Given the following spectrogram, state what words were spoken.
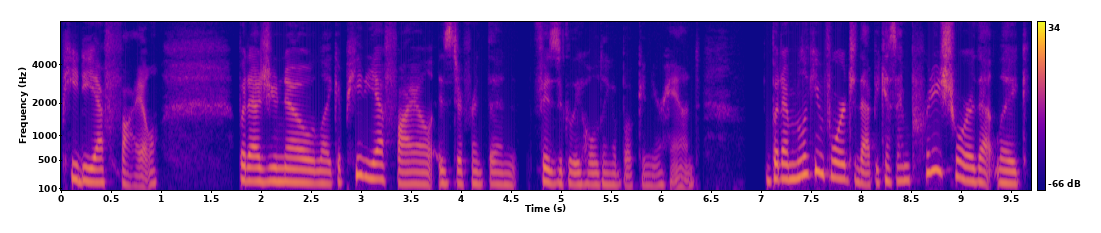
PDF file, but as you know, like a PDF file is different than physically holding a book in your hand. But I'm looking forward to that because I'm pretty sure that like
